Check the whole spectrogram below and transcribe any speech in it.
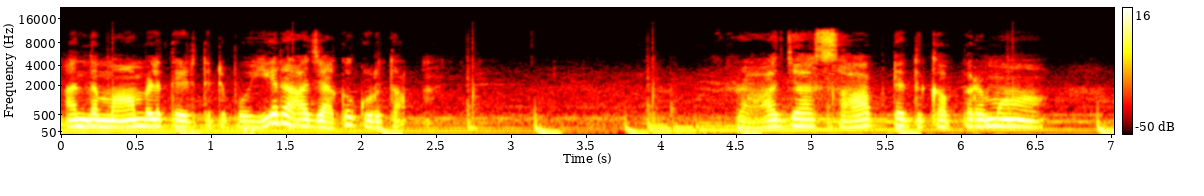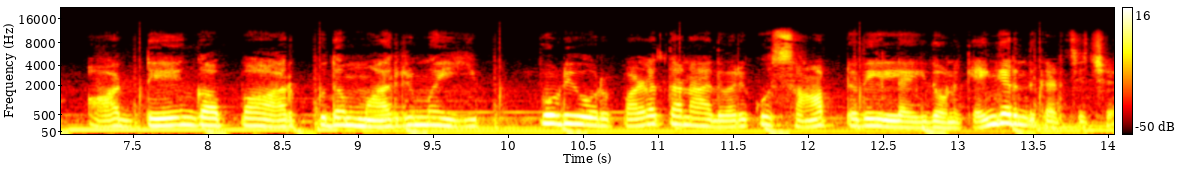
அந்த மாம்பழத்தை எடுத்துட்டு போய் ராஜாக்கு கொடுத்தான். ராஜா சாப்பிட்டதுக்கு அப்புறமா அடேங்கப்பா அற்புதம் அருமை. இப்படி ஒரு பழத்தை நான் இது வரைக்கும் சாப்பிட்டதே இல்லை. இது உனக்கு எங்கேருந்து கிடச்சிச்சு?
